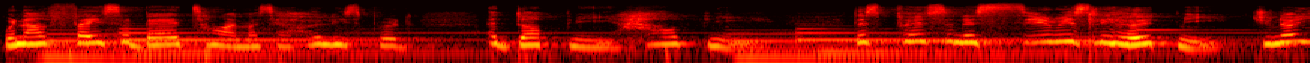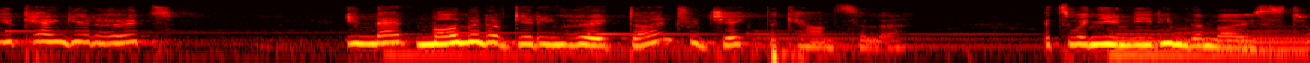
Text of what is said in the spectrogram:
when I face a bad time, I say, Holy Spirit, adopt me, help me. This person has seriously hurt me. Do you know you can get hurt? In that moment of getting hurt, don't reject the counselor. It's when you need him the most.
